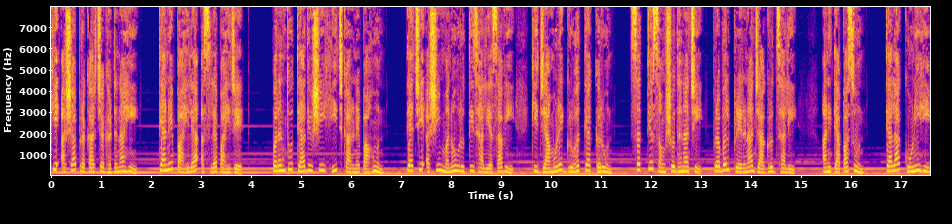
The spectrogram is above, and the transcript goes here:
की अशा प्रकारच्या घटनाही त्याने पाहिल्या असल्या पाहिजेत परंतु त्या दिवशी हीच कारणे पाहून त्याची अशी मनोवृत्ती झाली असावी की ज्यामुळे गृहत्याग करून सत्य संशोधनाची प्रबल प्रेरणा जागृत झाली आणि त्यापासून त्याला कोणीही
